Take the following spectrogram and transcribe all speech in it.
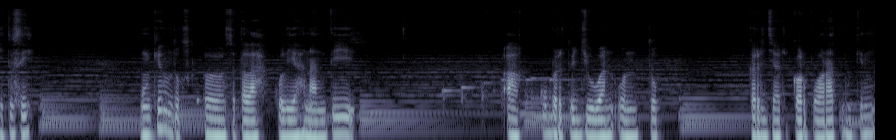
itu sih. Mungkin untuk uh, setelah kuliah nanti aku bertujuan untuk kerja di korporat mungkin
